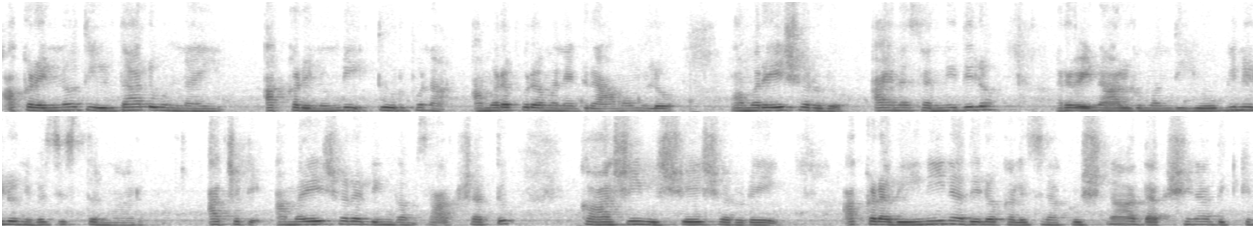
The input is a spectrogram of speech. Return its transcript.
అక్కడ ఎన్నో తీర్థాలు ఉన్నాయి. అక్కడి నుండి తూర్పున అమరపురం అనే గ్రామంలో అమరేశ్వరుడు ఆయన సన్నిధిలో అరవై నాలుగు మంది యోగినులు నివసిస్తున్నారు. అచ్చటి అమరేశ్వర లింగం సాక్షాత్తు కాశీ విశ్వేశ్వరుడే. అక్కడ వేణీ నదిలో కలిసిన కృష్ణ దక్షిణ దిక్కు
